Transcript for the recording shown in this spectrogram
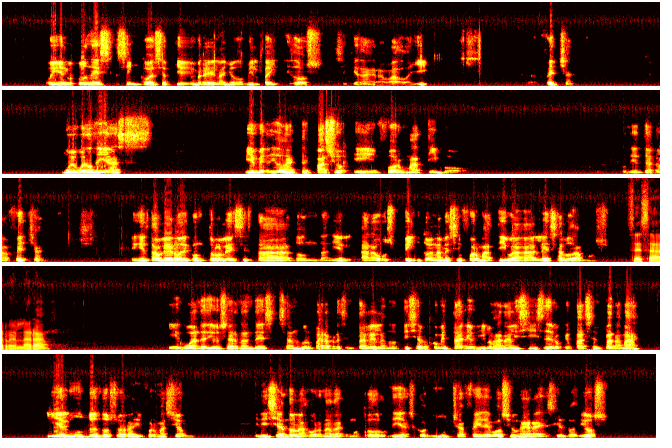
Hoy es lunes 5 de septiembre del año 2022, así queda grabado allí la fecha. Muy buenos días, bienvenidos a este espacio informativo, correspondiente a la fecha. En el tablero de controles está don Daniel Arauz Pinto. En la mesa informativa les saludamos. César Lara y Juan de Dios Hernández Sanjur para presentarle las noticias, los comentarios y los análisis de lo que pasa en Panamá y el mundo en dos horas de información, iniciando la jornada como todos los días con mucha fe y devoción, agradeciendo a Dios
